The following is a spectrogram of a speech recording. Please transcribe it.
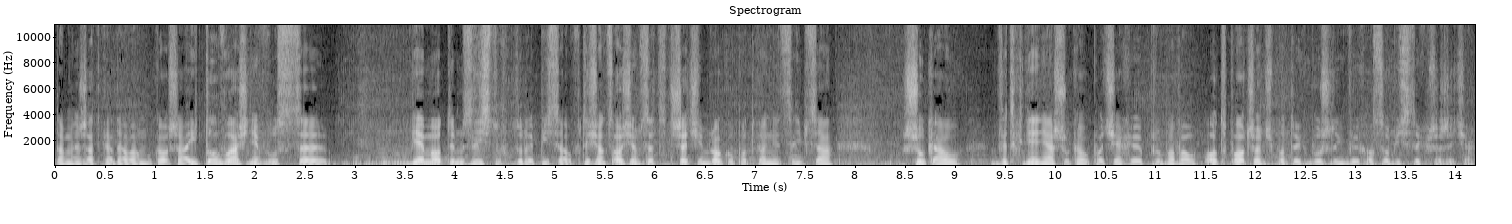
ta mężatka dała mu kosza i tu właśnie w Ustce wiemy o tym z listów, które pisał. W 1803 roku pod koniec lipca szukał wytchnienia, szukał pociechy, próbował odpocząć po tych burzliwych, osobistych przeżyciach.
